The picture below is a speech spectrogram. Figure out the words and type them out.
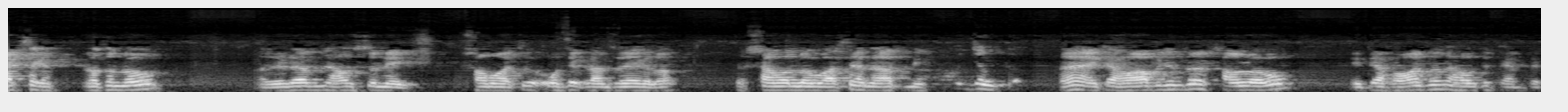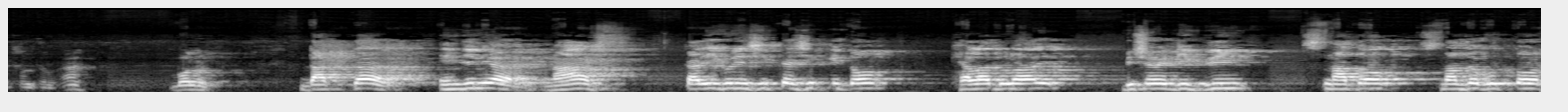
এক সেকেন্ড রতন বাবু রেড অফ হাউস তো নেই সময় তো অতিক্রান্ত হয়ে গেল। বাবু আছেন আর আপনি? হ্যাঁ এটা হওয়া পর্যন্ত শ্যামল বাবু এটা হওয়ার জন্য হাউসে টাইমটা চলতে হ্যাঁ? বলুন। ডাক্তার ইঞ্জিনিয়ার নার্স কারিগরি শিক্ষায় শিক্ষিত খেলাধুলায় বিষয়ে ডিগ্রি স্নাতক স্নাতকোত্তর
